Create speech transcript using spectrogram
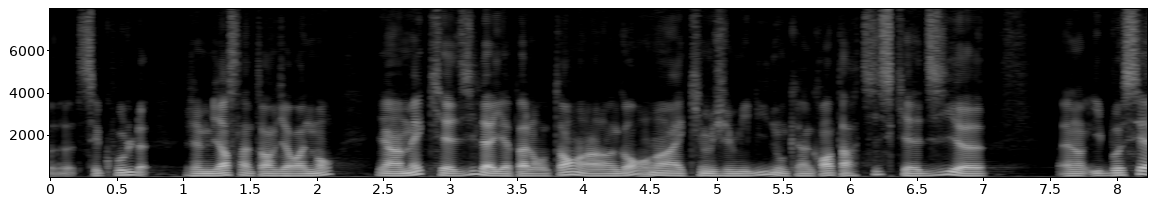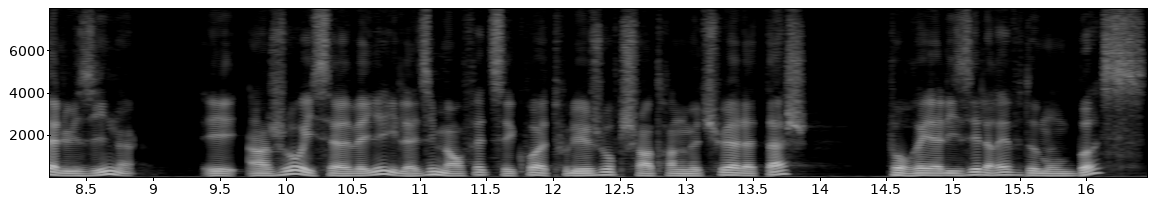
euh, c'est cool. J'aime bien cet environnement. Il y a un mec qui a dit, là, il y a pas longtemps, un grand, hein, Hakim Gemili, donc un grand artiste, qui a dit. il bossait à l'usine et un jour, il s'est réveillé, il a dit, mais en fait, c'est quoi Tous les jours, je suis en train de me tuer à la tâche pour réaliser le rêve de mon boss?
